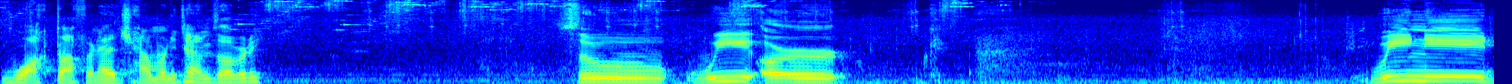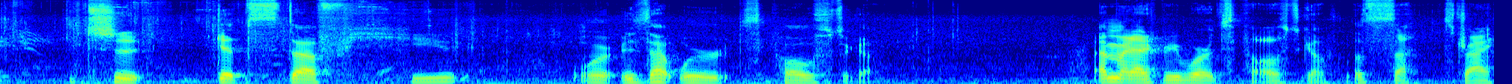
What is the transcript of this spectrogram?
walked off an edge how many times already? So we are. Okay. We need to get stuff here, or is that where it's supposed to go? That might actually be where it's supposed to go. Let's uh, let's try.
